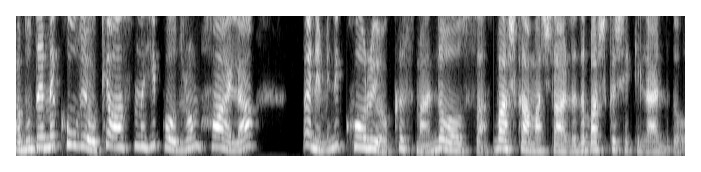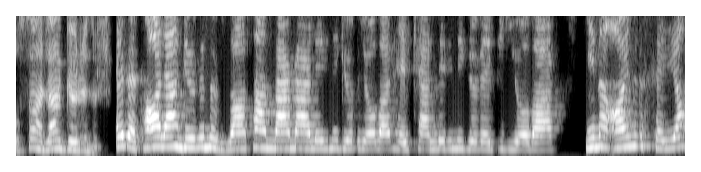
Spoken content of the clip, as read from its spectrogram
Ya bu demek oluyor ki aslında hipodrom hala önemini koruyor kısmen de olsa. Başka amaçlarla da başka şekillerde de olsa hala görünür. Evet halen görünür. Zaten mermerlerini görüyorlar, heykellerini görebiliyorlar. Yine aynı seyyah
